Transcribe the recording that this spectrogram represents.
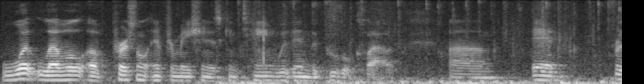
what level of personal information is contained within the Google Cloud? Um, and for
